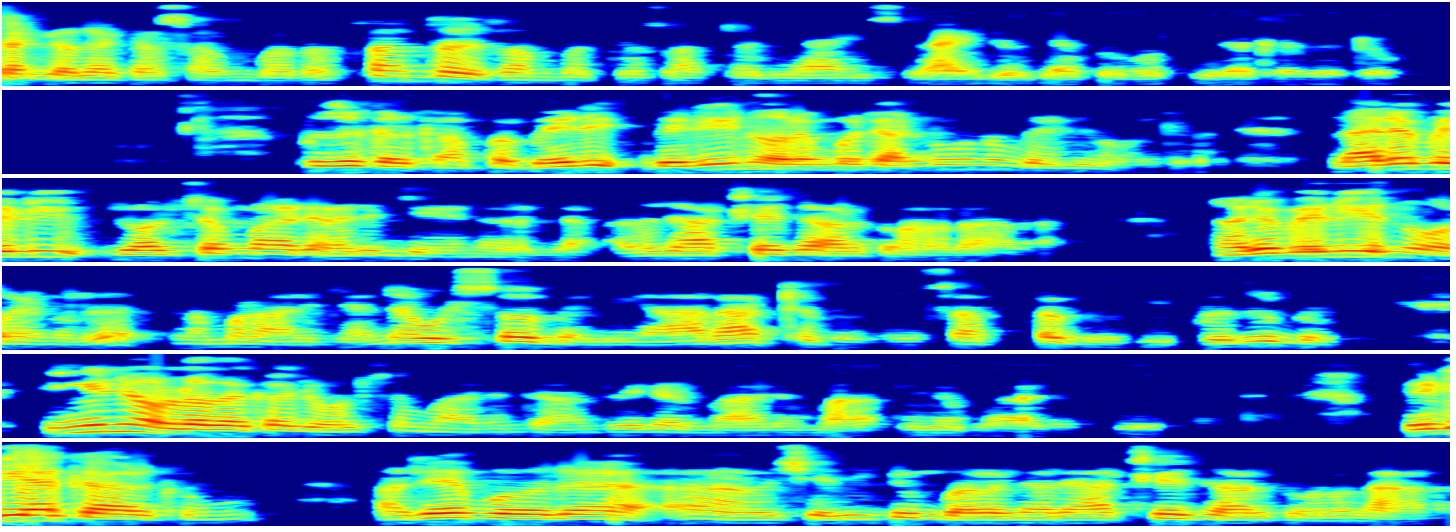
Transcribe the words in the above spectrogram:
സകലക സമ്പത സന്തതി സമ്പത്ത് സന്തതി ഇസ്രായേലിന്റെ പ്രവൃത്തിയിലൊക്കെ കിട്ടും പിതൃക്കൾക്ക് അപ്പൊ ബലി ബലി എന്ന് പറയുമ്പോൾ രണ്ടു മൂന്നും ബലിയുണ്ട്. നരബലി ജ്യോത്സ്യന്മാരാരും ചെയ്യുന്നതല്ല. അത് രാഷ്ട്രീയക്കാർക്കുള്ളതാണ് നരബലി എന്ന് പറയുന്നത് നമ്മൾ ആരും എന്താ ഉത്സവ ബലി ആറാട്ട് ബലി സപ്തബലി പിതൃബലി. ഇങ്ങനെയുള്ളതൊക്കെ ജ്യോത്സ്യന്മാരും താന്ത്രികന്മാരും മാന്ത്രികന്മാരും ചെയ്യുന്നുണ്ട് മീഡിയക്കാർക്കും അതേപോലെ ശരിക്കും പറഞ്ഞ രാഷ്ട്രീയക്കാർക്കുള്ളതാണ്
